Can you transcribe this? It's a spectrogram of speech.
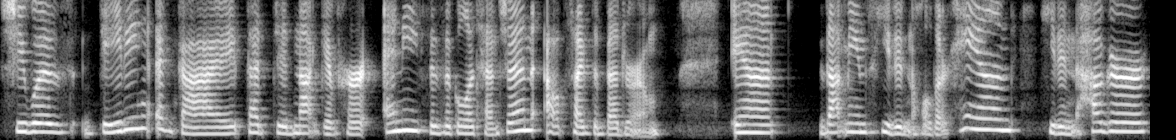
She was dating a guy that did not give her any physical attention outside the bedroom. And that means he didn't hold her hand, he didn't hug her,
